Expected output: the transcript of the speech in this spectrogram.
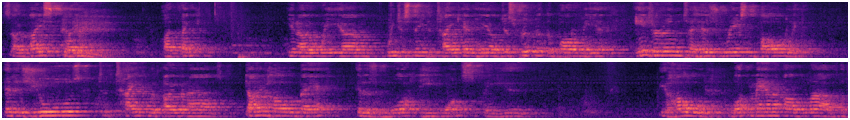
So basically, I think, you know, we, um, we just need to take in here, I've just written at the bottom here, enter into his rest boldly. It is yours to take with open arms. Don't hold back. It is what he wants for you. Behold, what manner of love the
